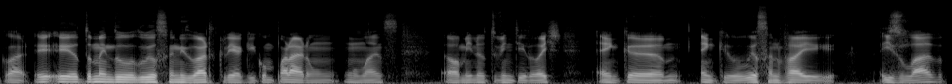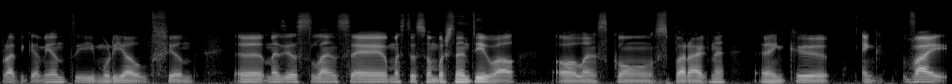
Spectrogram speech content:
Claro, eu, eu também do, do, Wilson Eduardo queria aqui comparar um, um lance ao minuto 22 em que, em que o Wilson vai isolado praticamente e Muriel defende, uh, mas esse lance é uma situação bastante igual ao lance com Sparagna, em que, em que vai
